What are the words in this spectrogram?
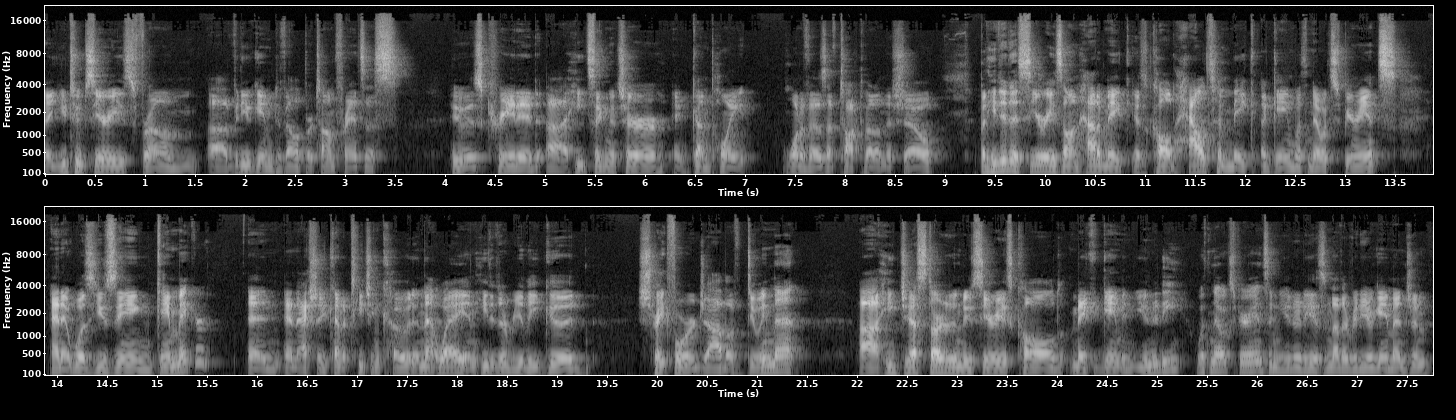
a YouTube series from uh, video game developer Tom Francis, who has created uh, Heat Signature and Gunpoint. One of those I've talked about on the show. But he did a series on how to make, it's called How to Make a Game with No Experience. And it was using Game Maker and, and actually kind of teaching code in that way. And he did a really good, straightforward job of doing that. Uh, he just started a new series called Make a Game in Unity with no experience, and Unity is another video game engine.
